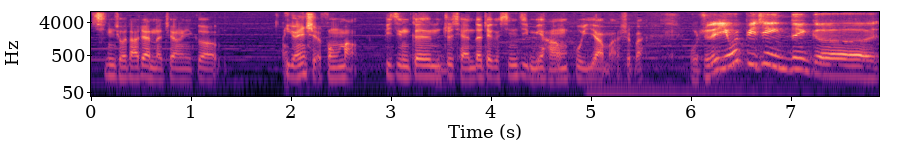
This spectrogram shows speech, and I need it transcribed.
星球大战的这样一个原始风貌。毕竟跟之前的这个星际迷航不一样嘛，是吧？我觉得，因为毕竟那个《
